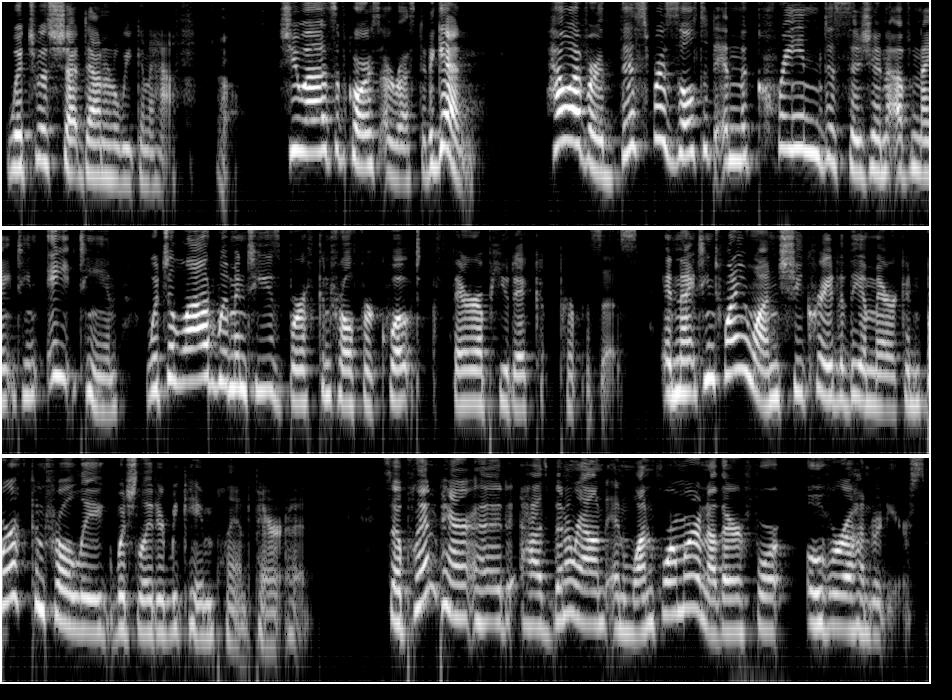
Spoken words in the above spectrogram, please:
which was shut down in a week and a half. Oh. She was, of course, arrested again. However, this resulted in the Crane decision of 1918, which allowed women to use birth control for, quote, therapeutic purposes. In 1921, she created the American Birth Control League, which later became Planned Parenthood. So, Planned Parenthood has been around in one form or another for over 100 years.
